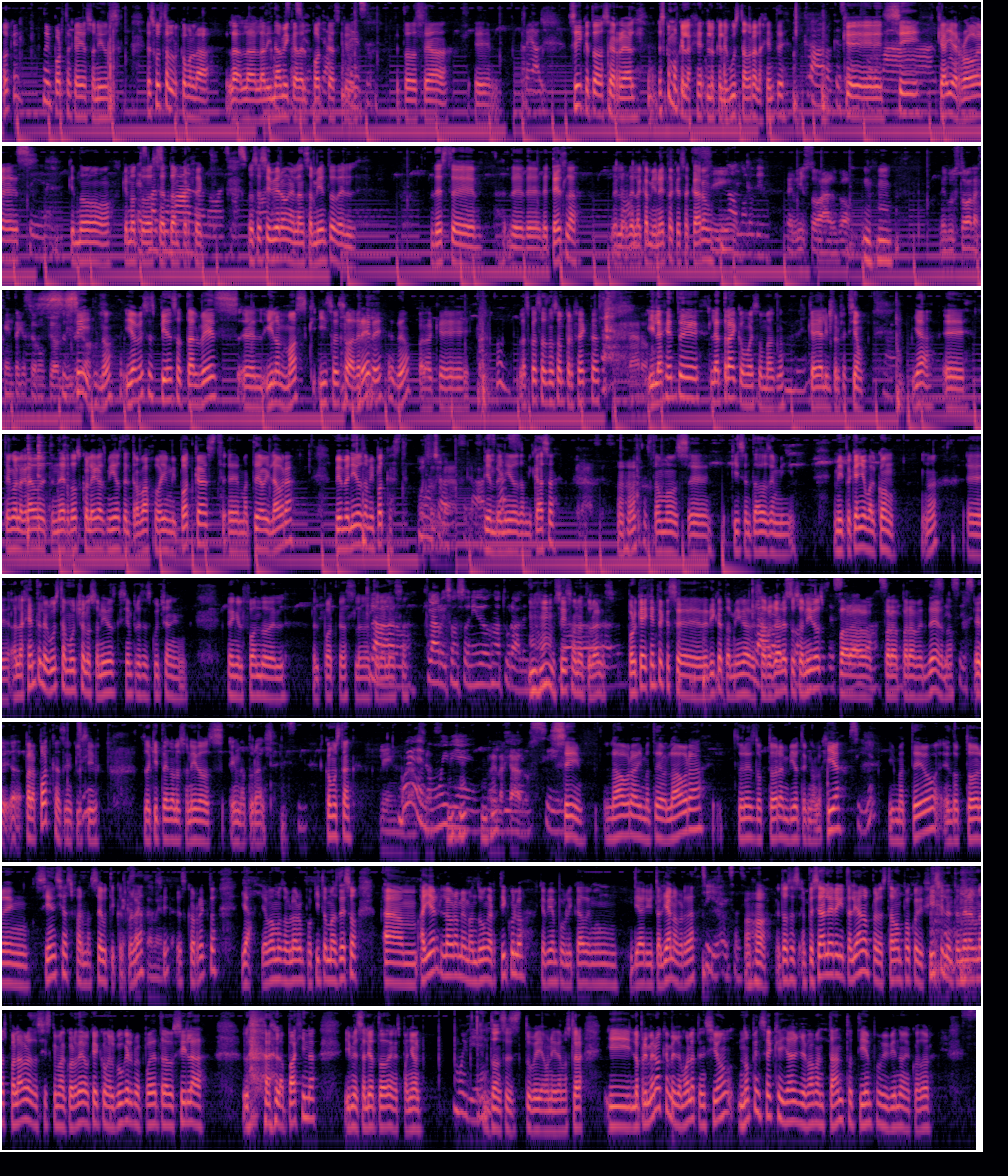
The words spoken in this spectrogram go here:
Ok, no importa que haya sonidos. Es justo como la, la, la, dinámica del podcast, que, que, todo sea... Eh, real. Sí, que todo sea real. Es como que la, lo que le gusta ahora a la gente. Claro, que, que Sí, que hay errores. Que no, que no todo sea tan perfecto. No, sé si vieron el lanzamiento del de este de, de, Tesla, de la, de la, camioneta que sacaron. No, no lo vi. He visto algo le gustó a la gente que se rompió el video. Sí, ¿no? Y a veces pienso, tal vez el Elon Musk hizo eso adrede, ¿no? Para que las cosas no son perfectas. Claro. Y la gente le atrae como eso más, ¿no? Que haya la imperfección. Ya, eh, tengo el agrado de tener dos colegas míos del trabajo hoy en mi podcast, eh, Mateo y Laura. Bienvenidos a mi podcast. Muchas, gracias. Bienvenidos a mi casa. Gracias. Ajá, estamos eh, aquí sentados en mi, en mi pequeño balcón, ¿no? Eh, a la gente le gusta mucho los sonidos que siempre se escuchan en, en el fondo del, del, podcast, la naturaleza. Claro, y son sonidos naturales. sí, son naturales. Porque hay gente que se dedica también a desarrollar estos sonidos, para, para, para, vender, ¿no? Eh, para podcast inclusive. aquí tengo los sonidos en natural. ¿Cómo están? Bien, bueno, muy bien. Relajados. sí, Laura y Mateo. Laura Tú eres doctora en biotecnología. Sí. Y Mateo, es doctor en ciencias farmacéuticas, ¿verdad? Exactamente. ¿Sí? ¿Es correcto? Ya, ya vamos a hablar un poquito más de eso. ayer Laura me mandó un artículo que habían publicado en un diario italiano, ¿verdad? Sí, es así. Ajá. Entonces empecé a leer en italiano, pero estaba un poco difícil de entender algunas palabras, así es que me acordé, ok, con el Google me puede traducir la, la página y me salió todo en español. Muy bien. Entonces tuve ya una idea más clara. Y lo primero que me llamó la atención, no pensé que ya llevaban tanto tiempo viviendo en Ecuador.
